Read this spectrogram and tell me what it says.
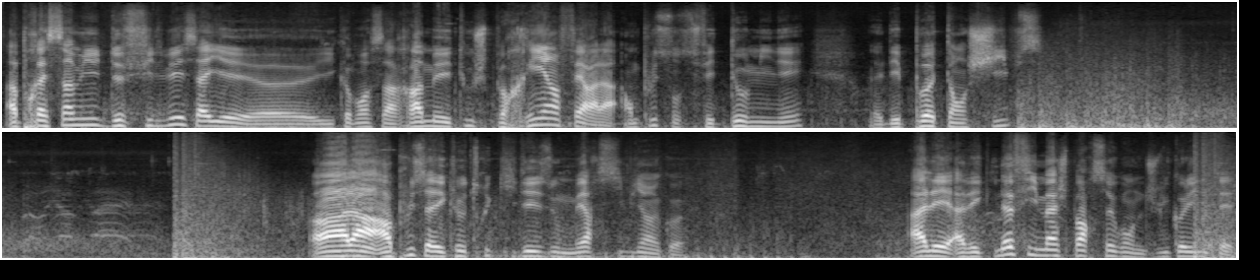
Après 5 minutes de filmer, ça y est, euh, il commence à ramer et tout. Je peux rien faire là. En plus, on se fait dominer. On a des potes en chips. Voilà, en plus avec le truc qui dézoome, merci bien quoi. Allez, avec 9 images par seconde, je lui colle une tête.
